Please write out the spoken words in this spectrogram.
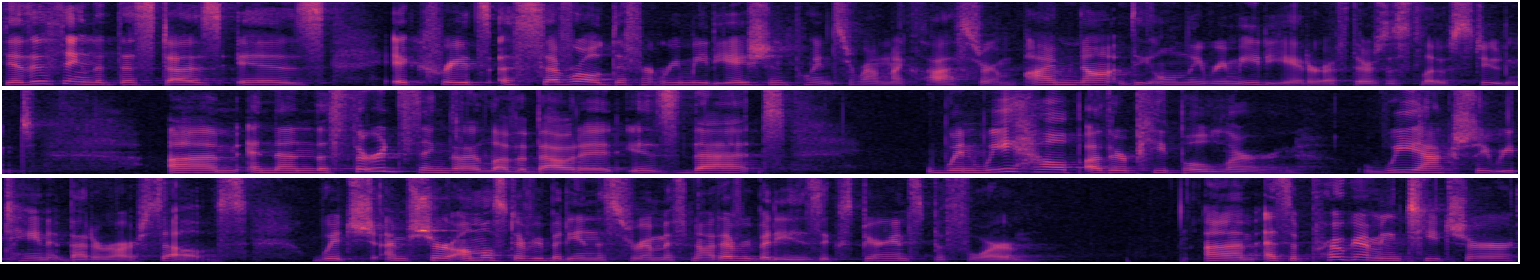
The other thing that this does is it creates a several different remediation points around my classroom. I'm not the only remediator if there's a slow student. Um, and then the third thing that I love about it is that when we help other people learn, we actually retain it better ourselves, which I'm sure almost everybody in this room, if not everybody, has experienced before. Um, as a programming teacher,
